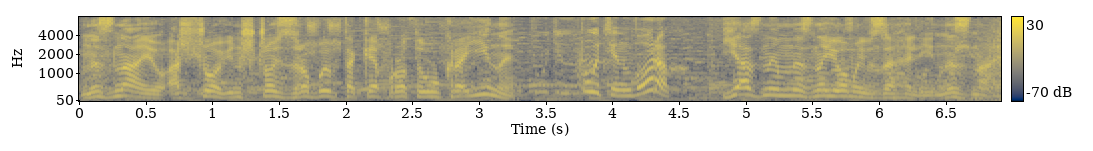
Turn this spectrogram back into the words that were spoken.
Не знаю, а що він щось зробив таке проти України? Путін ворог. Я з ним не знайомий взагалі, не знаю.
